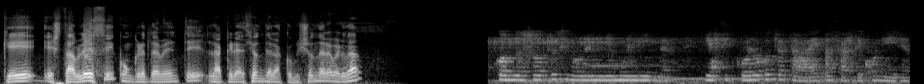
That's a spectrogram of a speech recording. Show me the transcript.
que establece concretamente la creación de la Comisión de la Verdad. Con nosotros iba una niña muy linda y el psicólogo trataba de pasarse con ella.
